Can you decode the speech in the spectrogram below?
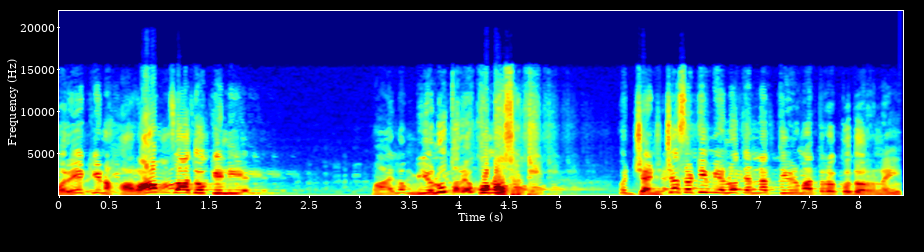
मरे किन हराम जादो के लिए. मायला मेलो तर कोणासाठी? ज्यांच्यासाठी मेलो त्यांना तीळ मात्र कदर नाही.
